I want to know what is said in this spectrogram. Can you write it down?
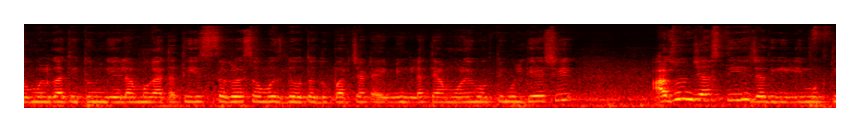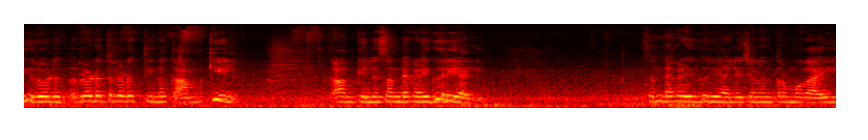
तो मुलगा तिथून गेला. मग आता ती सगळं समजलं होतं दुपारच्या टायमिंगला त्यामुळे मग ती मुलगी अशी अजून जास्ती ह्याच्यात गेली. मग ती रडत रडत रडत तिनं काम केलं. काम केलं. संध्याकाळी घरी आली. संध्याकाळी घरी आल्याच्यानंतर मग आई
